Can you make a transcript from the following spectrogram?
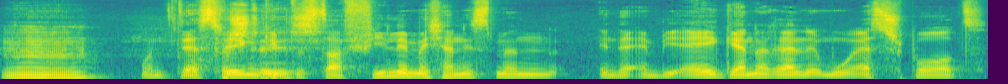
Und deswegen gibt es da viele Mechanismen in der NBA, generell im US-Sport,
